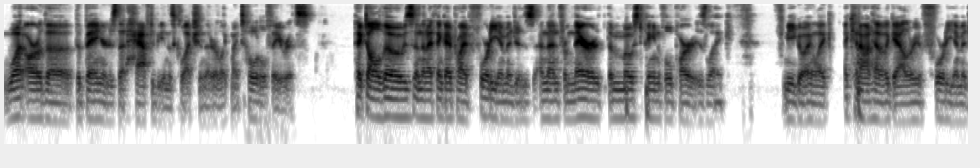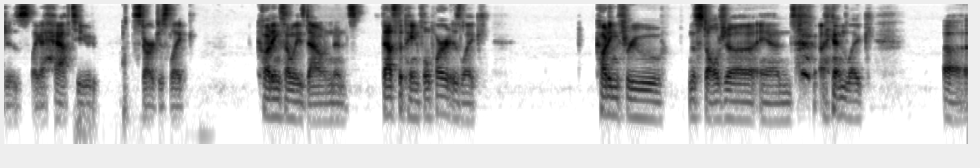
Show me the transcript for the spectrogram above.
what are the the bangers that have to be in this collection that are like my total favorites. Picked all those and then I think I probably had 40 images and then from there the most painful part is like me going like I cannot have a gallery of 40 images. Like I have to start just like cutting some of these down and that's the painful part is like cutting through nostalgia and and like uh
